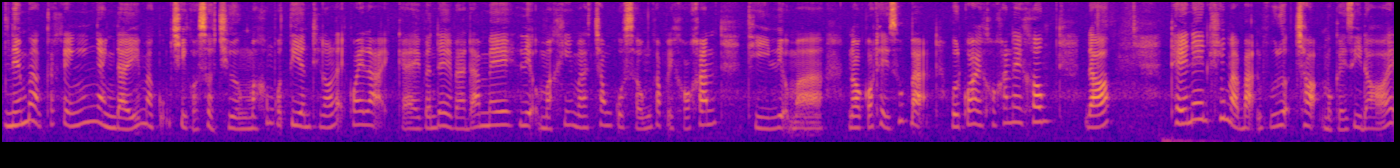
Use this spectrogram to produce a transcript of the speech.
nếu mà các cái ngành đấy mà cũng chỉ có sở trường mà không có tiền thì nó lại quay lại cái vấn đề và đam mê. Liệu mà khi mà trong cuộc sống gặp cái khó khăn thì liệu mà nó có thể giúp bạn vượt qua cái khó khăn hay không? Đó. Thế nên khi mà bạn lựa chọn một cái gì đó ấy,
